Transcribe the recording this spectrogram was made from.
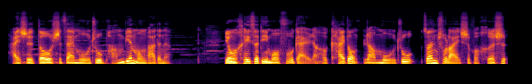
还是都是在母株旁边萌发的呢？用黑色地膜覆盖，然后开洞让母猪钻出来，是否合适？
